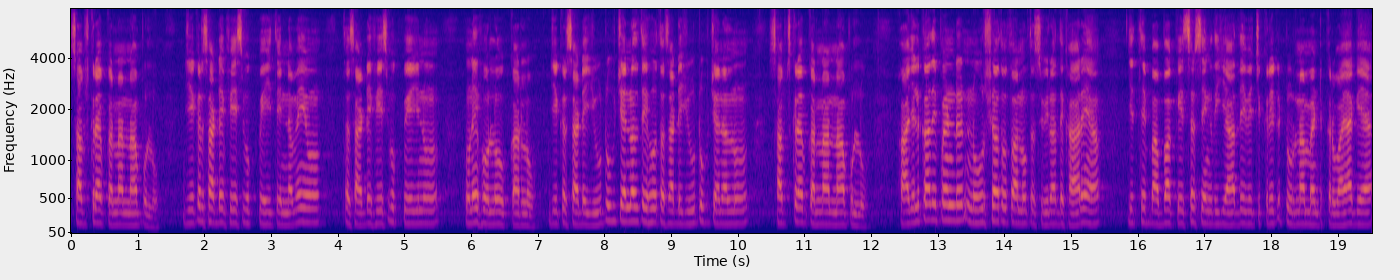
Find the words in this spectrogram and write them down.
ਸਬਸਕ੍ਰਾਈਬ ਕਰਨਾ ਨਾ ਭੁੱਲੋ। ਜੇਕਰ ਸਾਡੇ ਫੇਸਬੁੱਕ ਪੇਜ ਤੇ ਨਵੇਂ ਹੋ, ਤਾਂ ਸਾਡੇ ਫੇਸਬੁੱਕ ਪੇਜ ਨੂੰ ਹੁਣੇ ਫੋਲੋ ਕਰ ਲਓ। ਜੇਕਰ ਸਾਡੇ YouTube ਚੈਨਲ ਤੇ ਹੋ ਤਾਂ ਸਾਡੇ YouTube ਚੈਨਲ ਨੂੰ ਸਬਸਕ੍ਰਾਈਬ ਕਰਨਾ ਨਾ ਭੁੱਲੋ। ਫਾਜ਼ਿਲਕਾ ਦੇ ਪਿੰਡ ਨੂਰਸ਼ਾਹ ਤੋਂ ਤੁਹਾਨੂੰ ਤਸਵੀਰਾਂ ਦਿਖਾ ਰਹੇ ਹਾਂ, ਜਿੱਥੇ ਬਾਬਾ ਕੇਸਰ ਸਿੰਘ ਦੀ ਯਾਦ ਦੇ ਵਿੱਚ ਕ੍ਰਿਕਟ ਟੂਰਨਾਮੈਂਟ ਕਰਵਾਇਆ ਗਿਆ,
